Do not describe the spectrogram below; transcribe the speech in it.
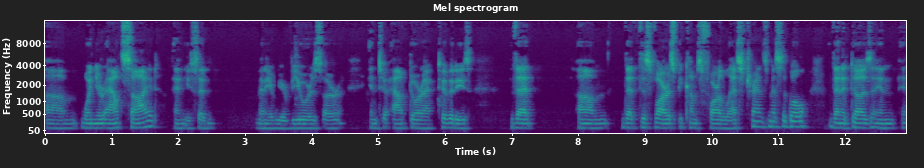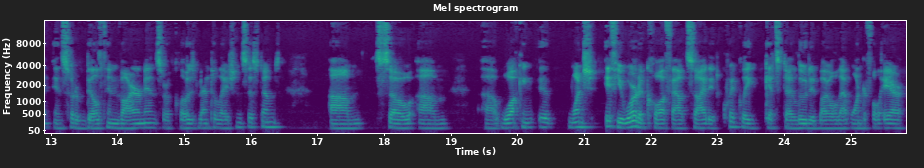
um, when you're outside, and you said many of your viewers are into outdoor activities, that um, that this virus becomes far less transmissible than it does in, in, in sort of built environments or closed ventilation systems. Um, so um, uh, walking once if you were to cough outside, it quickly gets diluted by all that wonderful air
